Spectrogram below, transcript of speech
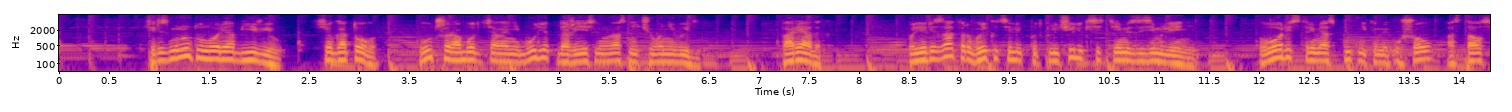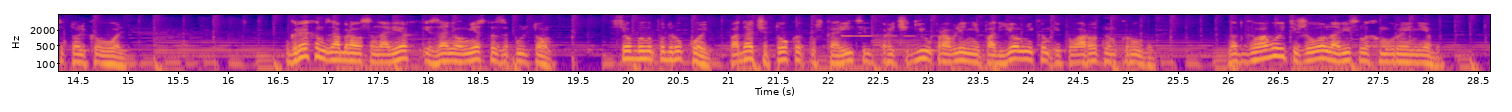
Через минуту Лори объявил. Все готово. Лучше работать она не будет, даже если у нас ничего не выйдет. Порядок. Поляризатор выкатили, подключили к системе заземления. Лори с тремя спутниками ушел, остался только Воль. Грехом забрался наверх и занял место за пультом. Все было под рукой, подача тока, ускоритель, рычаги управления подъемником и поворотным кругом. Над головой тяжело нависло хмурое небо.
